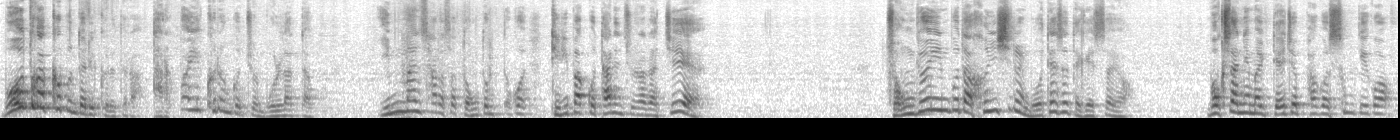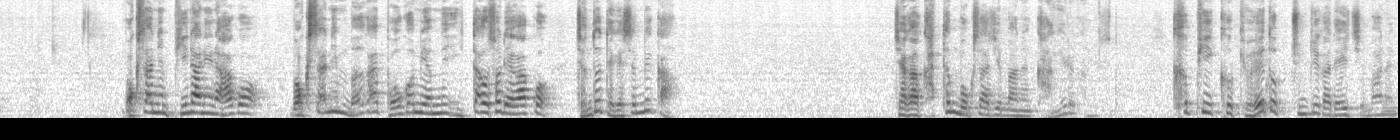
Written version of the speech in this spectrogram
모두가 그분들이 그러더라. 다락방이 그런 것줄 몰랐다고. 입만 살아서 동동 뜨고 들이받고 다닌 줄 알았지. 종교인보다 헌신을 못해서 되겠어요. 목사님을 대접하고 섬기고 목사님 비난이나 하고 목사님 뭐가 복음이 없는 이따구 소리 해갖고 전도 되겠습니까? 제가 같은 목사지만은 강의를 갑니다. 커피 그 교회도 준비가 돼 있지만은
